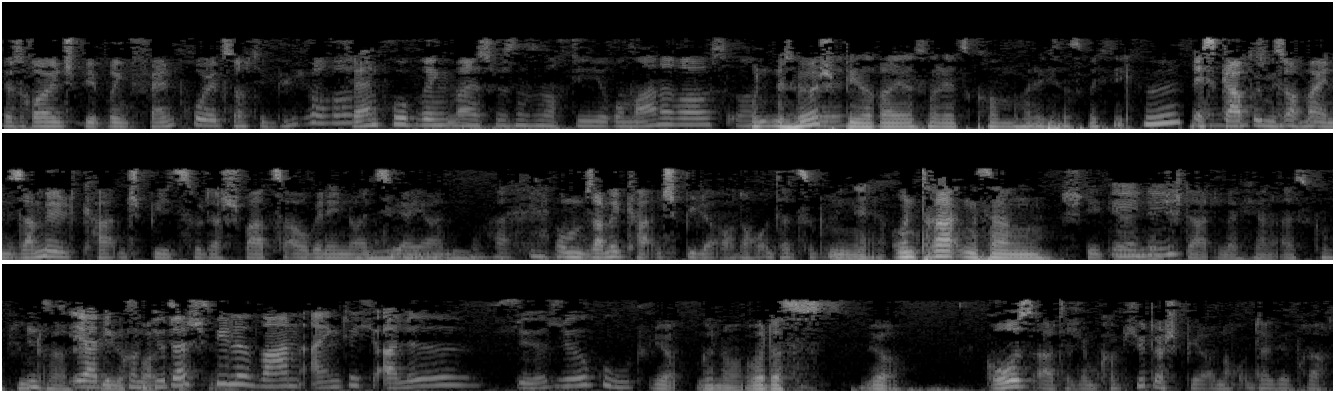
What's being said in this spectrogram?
Das Rollenspiel bringt Fanpro jetzt noch die Bücher raus? Fanpro bringt meines Wissens noch die Romane raus. Und, Und eine Hörspielreihe soll jetzt kommen, hatte ich das richtig gehört? Es gab übrigens auch mal ein Sammelkartenspiel zu Das Schwarze Auge in den 90er Jahren, um Sammelkartenspiele auch noch unterzubringen. Ja. Und Drakensang steht ja in den Mhm. Startlöchern als Und, Computerspiele. ja, die Computerspiele waren eigentlich alle sehr, sehr gut. Ja, genau. Aber das, ja. Großartig, im Computerspiel auch noch untergebracht.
